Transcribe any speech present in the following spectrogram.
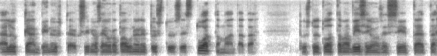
älykkäämpiin yhteyksiin, jos Euroopan unioni pystyy siis tuottamaan tätä, pystyy tuottamaan vision siis siitä, että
